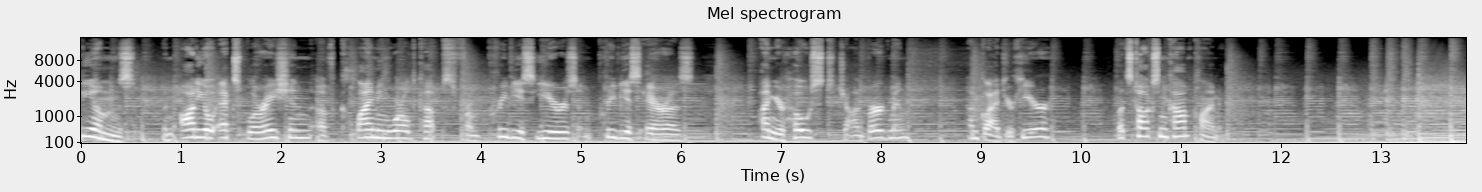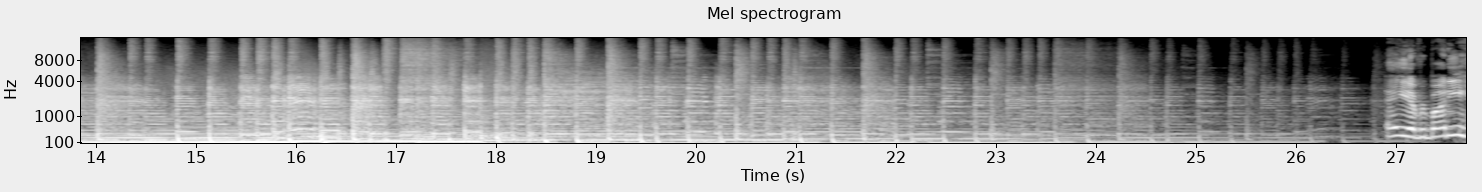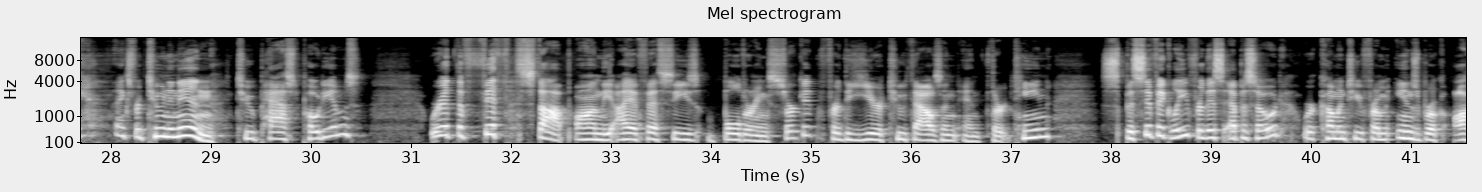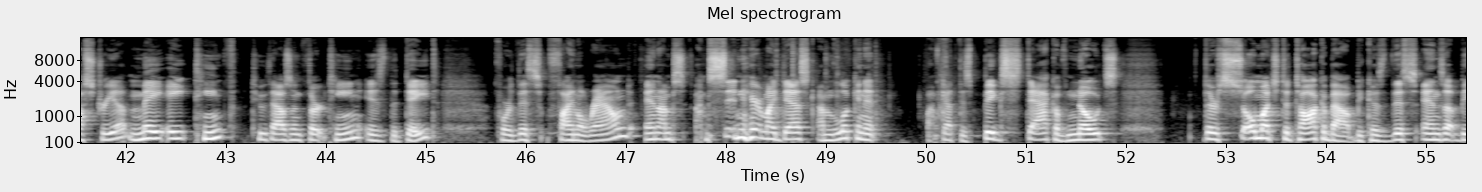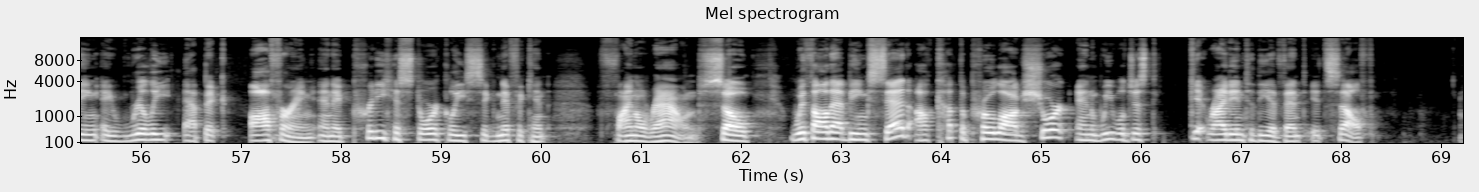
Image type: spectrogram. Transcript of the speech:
Podiums, an audio exploration of climbing World Cups from previous years and previous eras. I'm your host, John Bergman. I'm glad you're here. Let's talk some comp climbing. Hey, everybody. Thanks for tuning in to Past Podiums. We're at the fifth stop on the IFSC's bouldering circuit for the year 2013. Specifically for this episode, we're coming to you from Innsbruck, Austria. May 18th, 2013 is the date for this final round. And I'm, I'm sitting here at my desk. I'm looking at, I've got this big stack of notes there's so much to talk about because this ends up being a really epic offering and a pretty historically significant final round. So, with all that being said, I'll cut the prologue short and we will just get right into the event itself.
